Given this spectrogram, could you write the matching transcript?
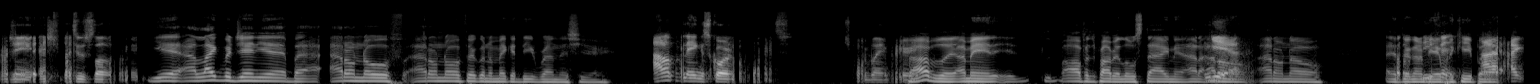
Virginia. Play too slow for me. yeah, I like Virginia, but I- don't know if I don't know if they're gonna make a deep run this year. I don't think they can score no points. Point blank period. Probably. I mean, it, offense probably a little stagnant. I, don't- I Yeah. don't. I don't know if they're gonna be able to keep up. I, I,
